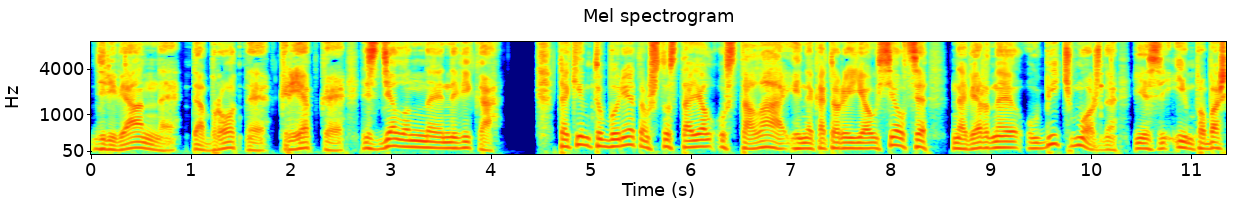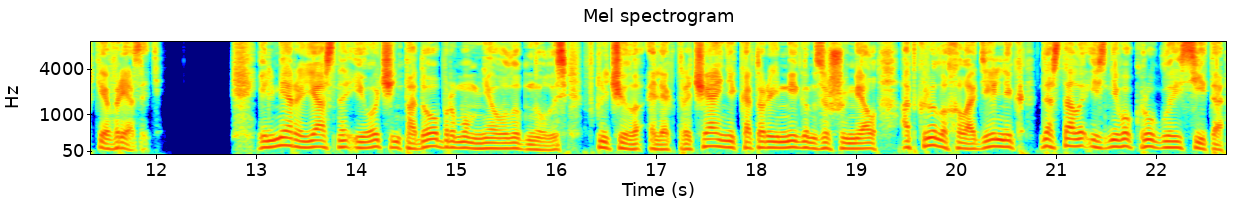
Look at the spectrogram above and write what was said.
Деревянная, добротная, крепкая, сделанная на века. Таким табуретом, что стоял у стола и на который я уселся, наверное, убить можно, если им по башке врезать. Эльмера ясно и очень по-доброму мне улыбнулась, включила электрочайник, который мигом зашумел, открыла холодильник, достала из него круглое сито,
